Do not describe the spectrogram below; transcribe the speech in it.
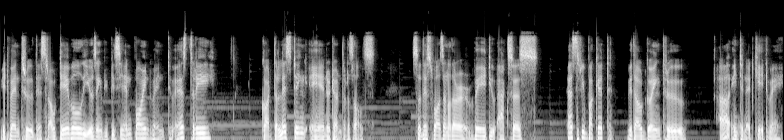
It went through this route table using VPC endpoint went to S3 got the listing and returned the results. So this was another way to access S3 bucket without going through a internet gateway.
